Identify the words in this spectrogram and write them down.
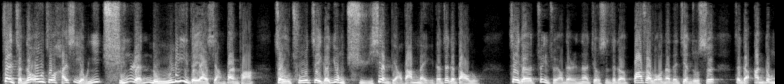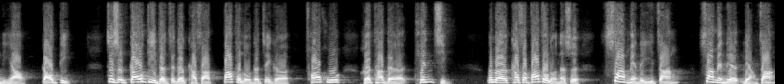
在整个欧洲还是有一群人努力的要想办法走出这个用曲线表达美的这个道路。这个最主要的人呢，就是这个巴塞罗那的建筑师这个安东尼奥高地。这是高地的这个卡萨巴特罗的这个窗户和它的天井。那么卡萨巴特罗呢是上面的一张。上面的两张，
